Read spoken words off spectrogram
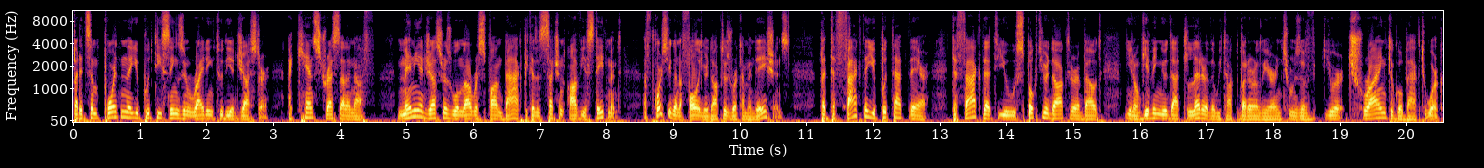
but it's important that you put these things in writing to the adjuster. I can't stress that enough. Many adjusters will not respond back because it's such an obvious statement. Of course, you're going to follow your doctor's recommendations. But the fact that you put that there, the fact that you spoke to your doctor about, you know, giving you that letter that we talked about earlier in terms of you're trying to go back to work,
